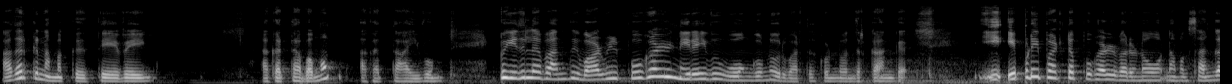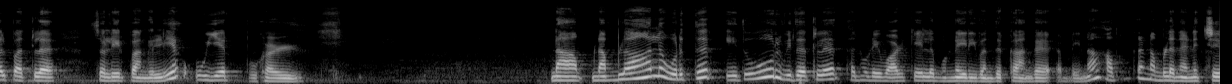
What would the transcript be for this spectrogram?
அதற்கு நமக்கு தேவை அகத்தவமும் அகத்தாய்வும். இப்போ இதில் வந்து வாழ்வில் புகழ் நிறைவு ஓங்கும்னு ஒரு வார்த்தை கொண்டு வந்திருக்காங்க. இ- எப்படிப்பட்ட புகழ் வரணும்? நமக்கு சங்கல்பத்தில் சொல்லியிருப்பாங்க இல்லையா? உயர் புகழ். நாம் நம்மளால் ஒருத்தர் ஏதோ ஒரு விதத்தில் தன்னுடைய வாழ்க்கையில் முன்னேறி வந்திருக்காங்க அப்படின்னா அவங்க நம்மளை நினச்சி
